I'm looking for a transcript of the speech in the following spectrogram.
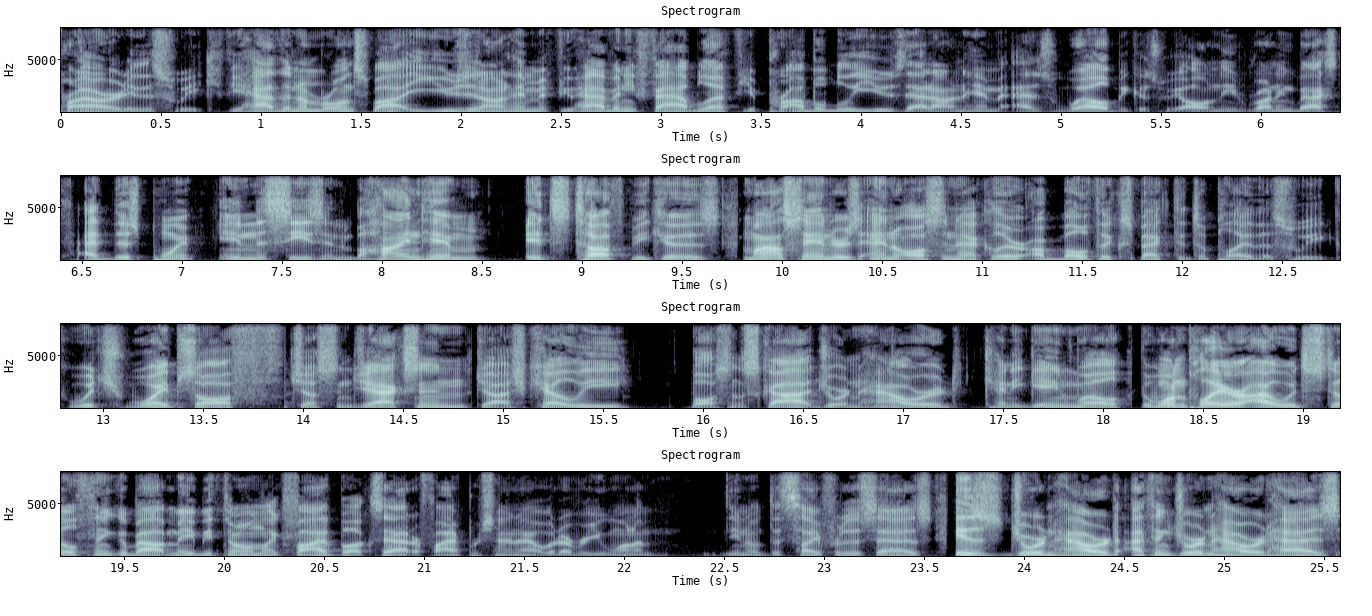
priority this week. If you have the number one spot, you use it on him. If you have any fab left, you probably use that on him as well because we all need running backs at this point in the season. Behind him, it's tough because Miles Sanders and Austin Ekeler are both expected to play this week, which wipes off Justin Jackson, Josh Kelley, Boston Scott, Jordan Howard, Kenny Gainwell. The one player I would still think about maybe throwing like five bucks at or five percent at, whatever you want to you know decipher this as is Jordan Howard. I think Jordan Howard has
